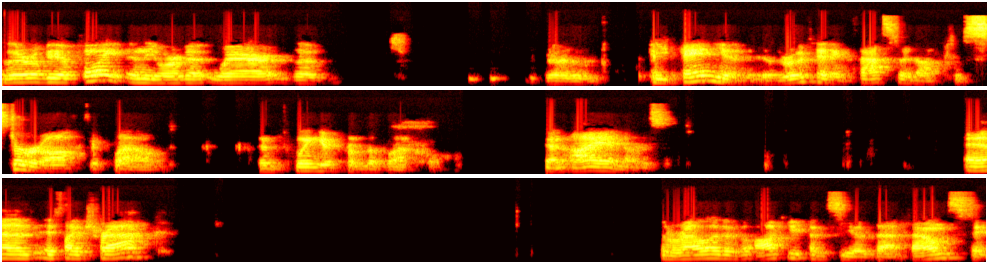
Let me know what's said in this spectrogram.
There will be a point in the orbit where the the companion is rotating fast enough to stir off the cloud and fling it from the black hole and ionize it. And if I track the relative occupancy of that bound state.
